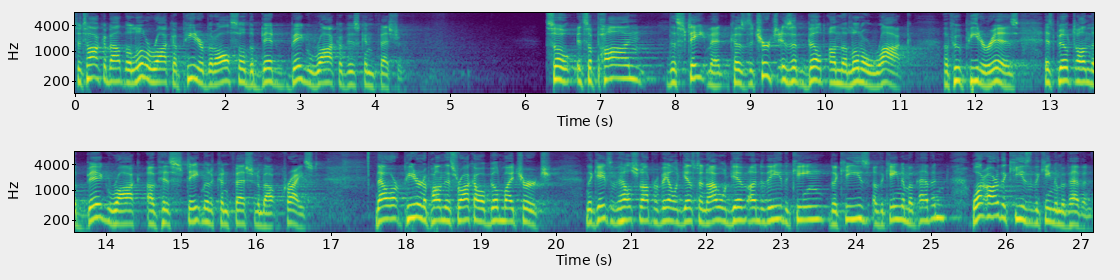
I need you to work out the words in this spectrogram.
to talk about the little rock of Peter, but also the big, big rock of his confession. So it's upon the statement, because the church isn't built on the little rock of who Peter is, it's built on the big rock of his statement of confession about Christ. Thou art Peter, and upon this rock I will build my church. And the gates of hell shall not prevail against it, and I will give unto thee the king, the keys of the kingdom of heaven. What are the keys of the kingdom of heaven?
